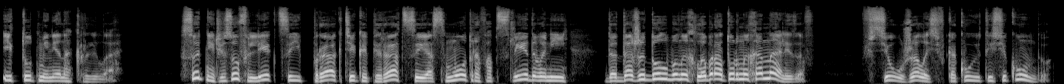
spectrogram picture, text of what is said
И тут меня накрыло. Сотни часов лекций, практик, операций, осмотров, обследований, да даже долбанных лабораторных анализов. Все ужалось в какую-то секунду,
